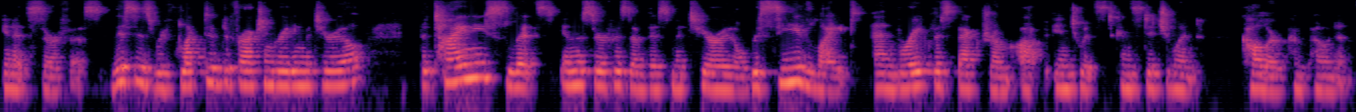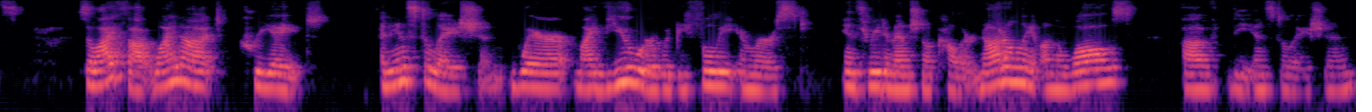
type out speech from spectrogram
in its surface. This is reflective diffraction grating material. The tiny slits in the surface of this material receive light and break the spectrum up into its constituent color components. So I thought, why not create an installation where my viewer would be fully immersed in three dimensional color, not only on the walls of the installation,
